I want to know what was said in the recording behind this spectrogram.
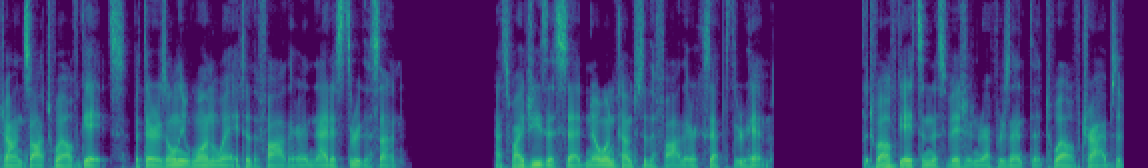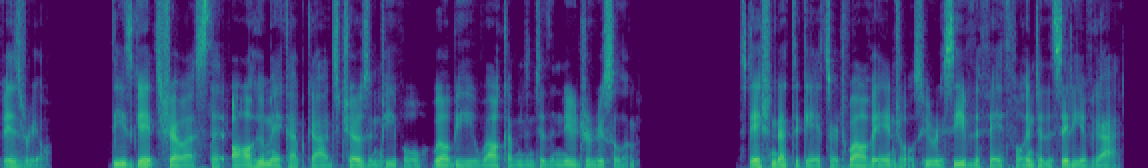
John saw 12 gates, but there is only one way to the Father, and that is through the Son. That's why Jesus said, No one comes to the Father except through him. The 12 gates in this vision represent the 12 tribes of Israel. These gates show us that all who make up God's chosen people will be welcomed into the New Jerusalem. Stationed at the gates are twelve angels who receive the faithful into the city of God.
